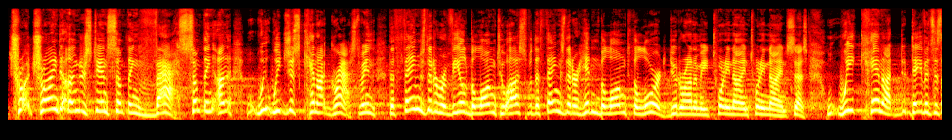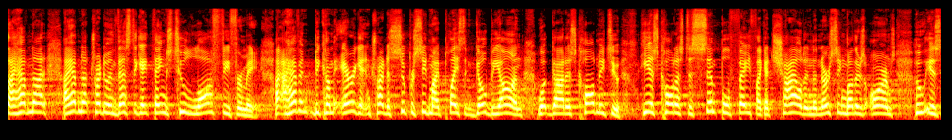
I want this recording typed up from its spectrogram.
Try, trying to understand something vast, something un, we, we just cannot grasp. I mean, the things that are revealed belong to us, but the things that are hidden belong to the Lord. Deuteronomy 29 29 says. We cannot, David says, I have not, I have not tried to investigate things too lofty for me. I, I haven't become arrogant and tried to supersede my place and go beyond what God has called me to. He has called us to simple faith like a child in the nursing mother's arms who is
